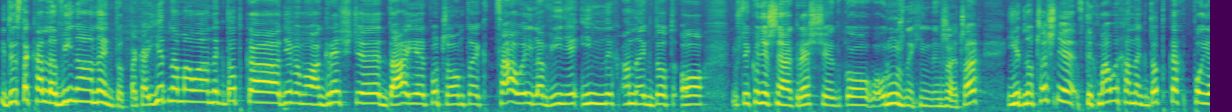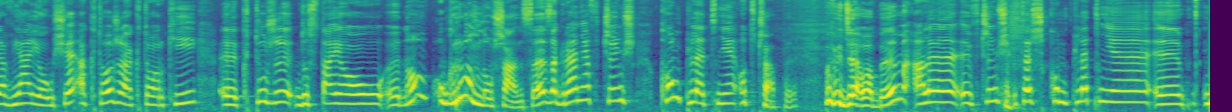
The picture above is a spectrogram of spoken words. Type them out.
i to jest taka lawina anegdot. Taka jedna mała anegdotka, nie wiem, o Agreście daje początek całej lawinie innych anegdot o, już niekoniecznie Agreście, tylko o różnych innych rzeczach. I jednocześnie w tych małych anegdotkach pojawiają się aktorzy, aktorki, y, którzy dostają y, no, ogromną szansę zagrania w czymś kompletnie od czapy, powiedziałabym, ale w czymś też kompletnie y,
